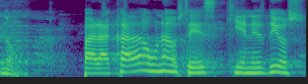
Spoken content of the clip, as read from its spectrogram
No. Para cada una de ustedes, ¿quién es Dios?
